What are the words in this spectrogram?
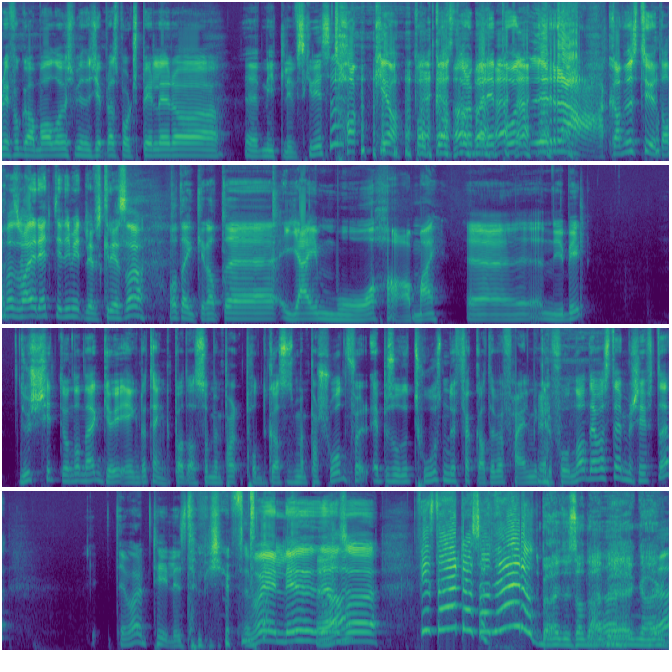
blir for gammel og begynner å kjøpe deg sportsbiler og eh, midtlivskrise. Takk, ja! Podkasten er bare på rakende tutende vei rett inn i midtlivskrisa. Og tenker at eh, jeg må ha meg eh, en ny bil. Du, shit, Jonathan, Det er gøy egentlig å tenke på det som en podkasten som en person. For episode to, som du fucka til med feil mikrofon nå, det var stemmeskifte. Det var tidlig stemmeskifte. Det var veldig Ja. altså, Vi starta sånn her, og ble det sånn her med en gang. Ja,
